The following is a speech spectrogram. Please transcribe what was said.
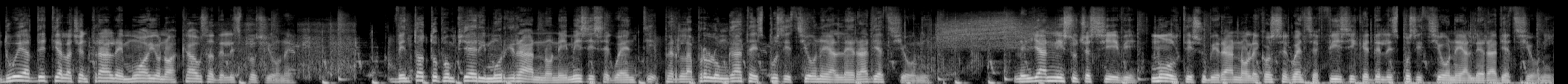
Due addetti alla centrale muoiono a causa dell'esplosione. 28 pompieri moriranno nei mesi seguenti per la prolungata esposizione alle radiazioni. Negli anni successivi, molti subiranno le conseguenze fisiche dell'esposizione alle radiazioni.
